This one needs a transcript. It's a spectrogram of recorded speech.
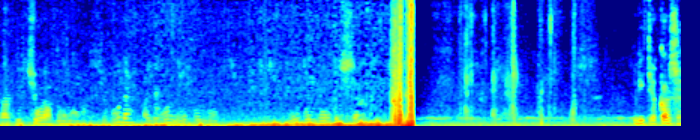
Так і вчора думала, що буде, а його не було. Не було доща. Вітя каже,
